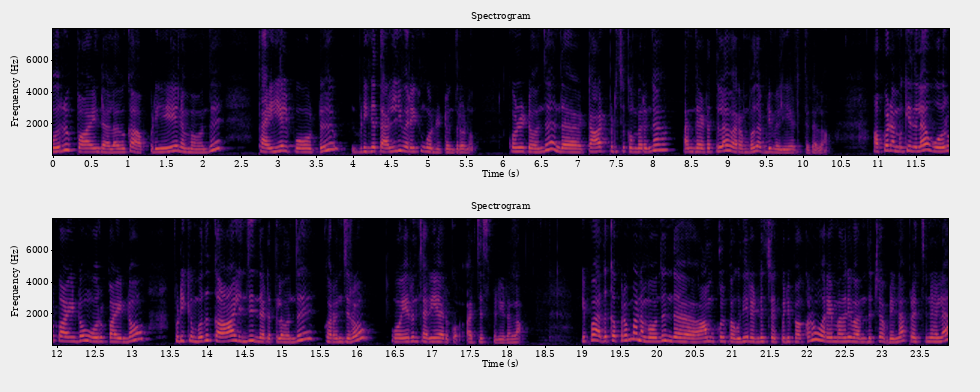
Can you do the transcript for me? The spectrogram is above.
ஒரு பாயிண்ட் அளவுக்கு அப்படியே நம்ம வந்து தையல் போட்டு இப்படிங்க தள்ளி வரைக்கும் கொண்டுட்டு வந்துடணும். கொண்டுட்டு வந்து அந்த டாட் பிடிச்சி பாருங்க அந்த இடத்துல வரும்போது அப்படி வெளியே எடுத்துடலாம். அப்போ நமக்கு இதில் ஒரு பாயிண்ட்டும் ஒரு பாயிண்ட்டும் பிடிக்கும்போது கால் இஞ்சி இந்த இடத்துல வந்து குறைஞ்சிரும். உயரம் சரியாக இருக்கும். அட்ஜஸ்ட் பண்ணிடலாம். இப்போ அதுக்கப்புறமா நம்ம வந்து இந்த ஆம்குள் பகுதி ரெண்டும் செக் பண்ணி பார்க்கணும். ஒரே மாதிரி வந்துச்சு அப்படின்னா பிரச்சனை இல்லை.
